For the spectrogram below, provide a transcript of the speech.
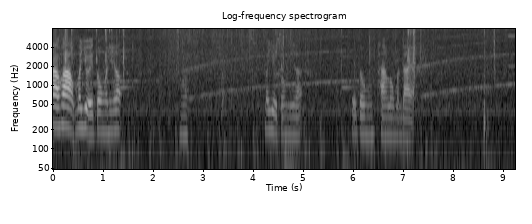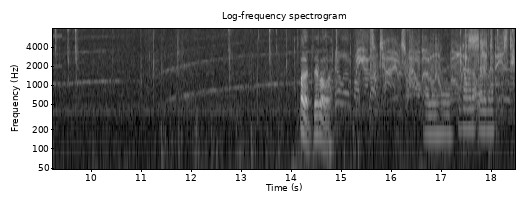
ข้าวข้าวมาอยู่ไอ้ตรงอันนี้แล้วมาอยู่ตรงนี้แล้วไอ้ตรงทางลงบันไดอะเปิดได้เปล่าวะ Hell out of We my got some time, so how เอา about เลย a เอาเลย little ไม่ต้องไม่ต้องเอาเลย bonus? มาเลย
